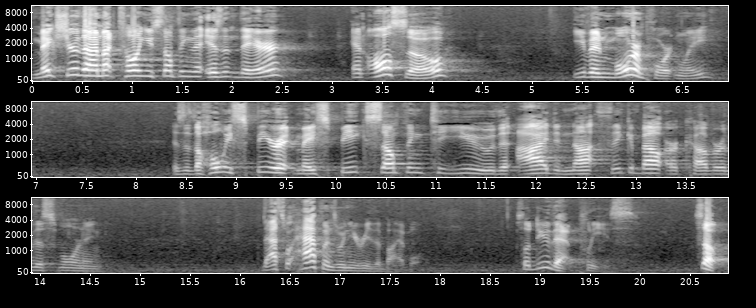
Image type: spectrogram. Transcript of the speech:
make sure that I'm not telling you something that isn't there. And also, even more importantly, is that the Holy Spirit may speak something to you that I did not think about or cover this morning. That's what happens when you read the Bible. So do that, please. So,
